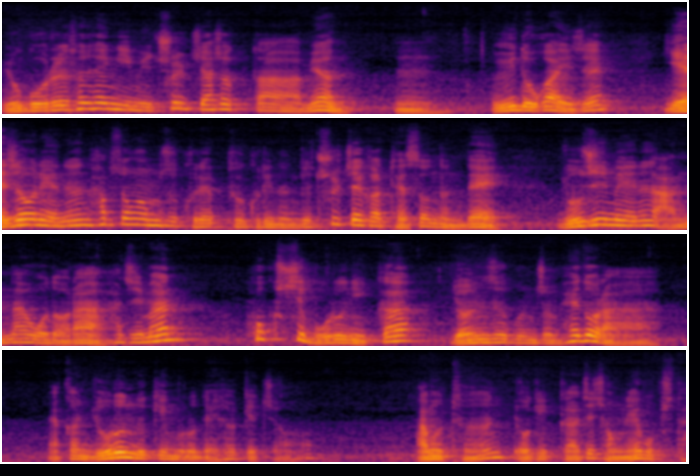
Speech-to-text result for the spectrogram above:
요거를 선생님이 출제하셨다면 음, 의도가 이제 예전에는 합성함수 그래프 그리는 게 출제가 됐었는데 요즘에는 안 나오더라. 하지만 혹시 모르니까 연습은 좀 해둬라. 약간 요런 느낌으로 내셨겠죠. 아무튼 여기까지 정리해 봅시다.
